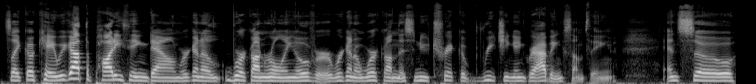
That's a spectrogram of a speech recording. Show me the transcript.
it's like, okay, we got the potty thing down. We're going to work on rolling over. We're going to work on this new trick of reaching and grabbing something. And so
